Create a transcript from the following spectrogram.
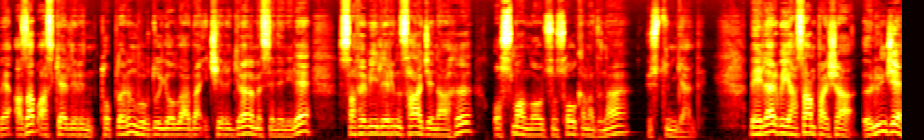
ve azap askerlerin topların vurduğu yollardan içeri girememesi nedeniyle Safevilerin sağ cenahı Osmanlı ordusunun sol kanadına üstün geldi. Beylerbeyi Hasan Paşa ölünce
